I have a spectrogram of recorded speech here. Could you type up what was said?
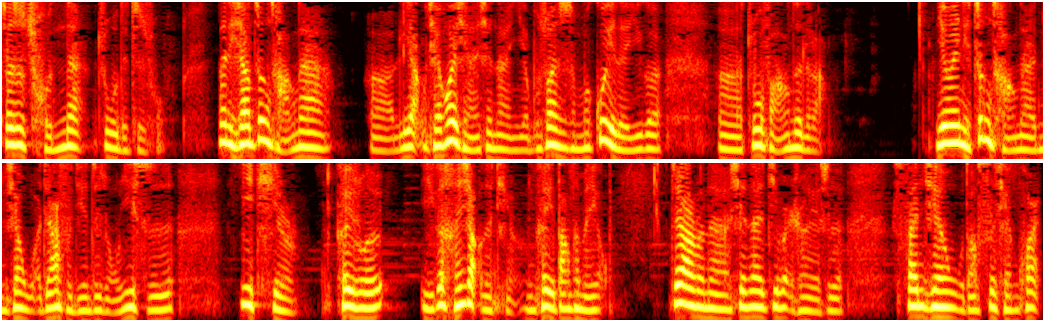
这是纯的住的支出。那你像正常的啊，两千块钱现在也不算是什么贵的一个呃租房子的了。因为你正常的，你像我家附近这种一室一厅，可以说一个很小的厅，你可以当它没有。这样的呢，现在基本上也是三千五到四千块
